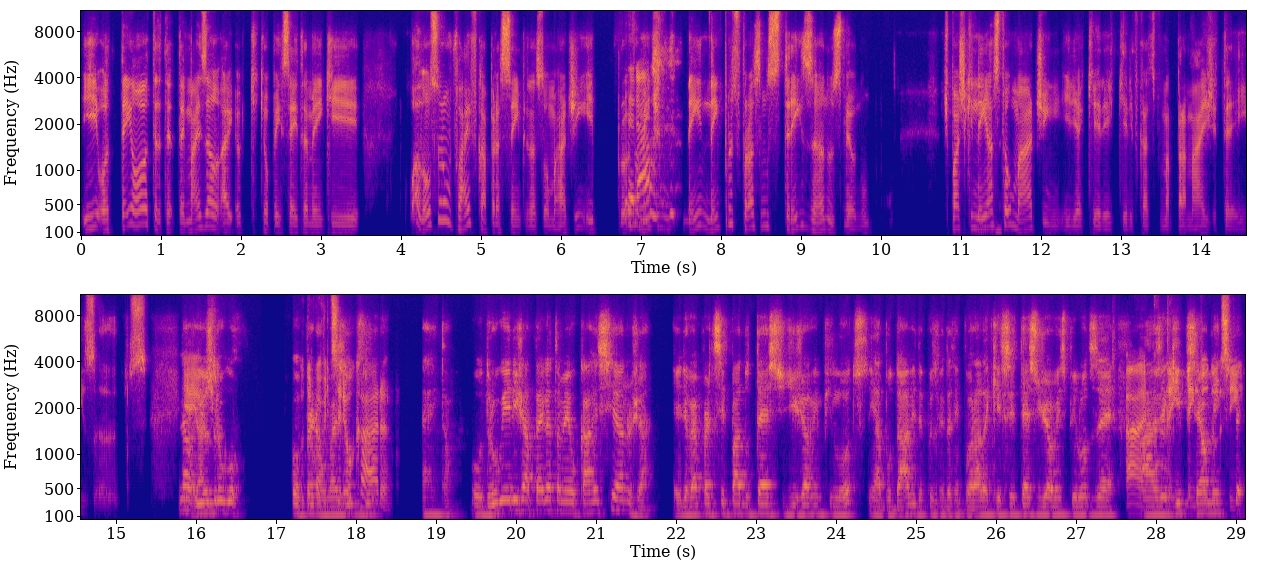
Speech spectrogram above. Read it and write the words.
E o- tem outra, tem, tem mais a- que, eu pensei também, que o Alonso não vai ficar para sempre na Aston Martin e provavelmente nem, nem para os próximos três anos, meu. Não, tipo, acho que nem a Aston Martin iria querer que ele ficasse para mais de três anos. Não, aí e, eu o Drogo... O perdão, Drogovic mas seria o Dro- cara. É, então. O Drugo ele já pega também o carro esse ano já. Ele vai participar do teste de jovem pilotos em Abu Dhabi, depois do fim da temporada, que esse teste de jovens pilotos é Ah, as tem, equipes tem todo, realmente pe-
